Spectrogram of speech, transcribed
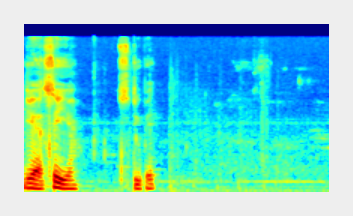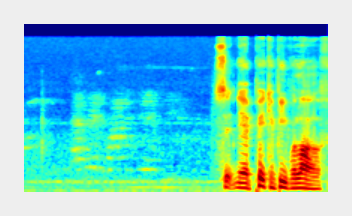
Yeah, see ya. Stupid. Sitting there picking people off.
